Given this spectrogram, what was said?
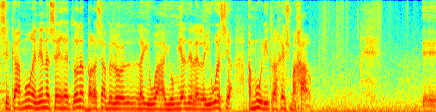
שכאמור איננה שייכת לא לפרשה ולא לאירוע היומי הזה אלא לאירוע שאמור להתרחש מחר. אה,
